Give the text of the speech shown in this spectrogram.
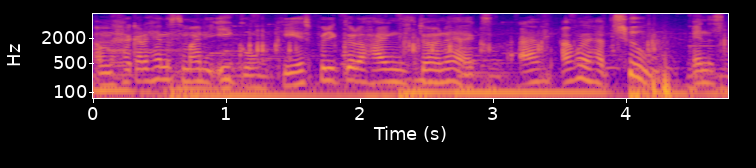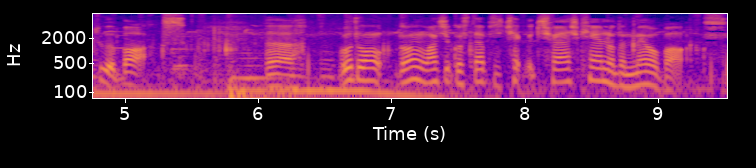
Um, I gotta hand this to Mighty Eagle. He is pretty good at hiding his darn eggs. I've, I've only two in this stupid box. The, the only logical step is check the trash can or the mailbox.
